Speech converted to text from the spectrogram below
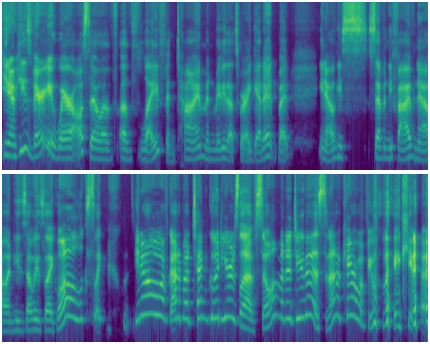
you know, he's very aware also of of life and time, and maybe that's where I get it. But you know, he's 75 now and he's always like, well, looks like, you know, I've got about 10 good years left. So I'm to do this. And I don't care what people think, you know?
